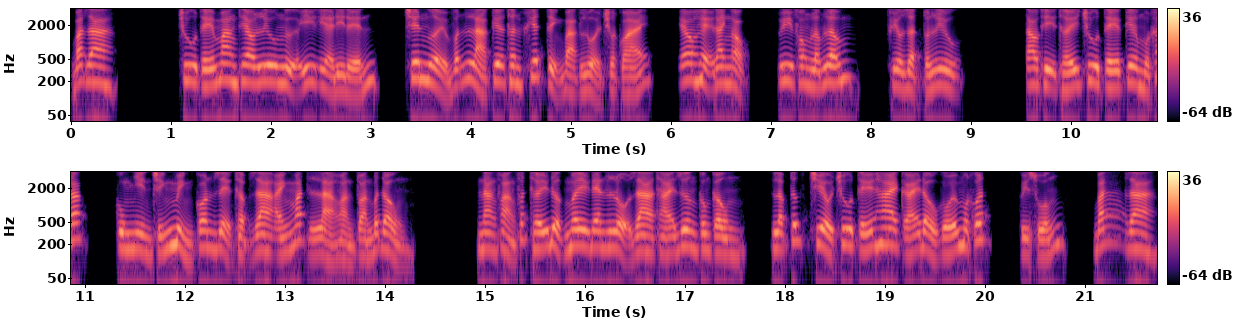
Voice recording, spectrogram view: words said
Bắt ra. Chu tế mang theo lưu ngự y kìa đi đến, trên người vẫn là kia thân khiết tịnh bạc lụa chuột quái, eo hệ đai ngọc, uy phong lấm lấm, phiêu giật tuấn lưu. Tào thị thấy chu tế kia một khắc, cùng nhìn chính mình con rể thập ra ánh mắt là hoàn toàn bất đồng. Nàng phảng phất thấy được mây đen lộ ra thái dương công công, lập tức chiều chu tế hai cái đầu gối một khuất, quỳ xuống, bắt ra.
